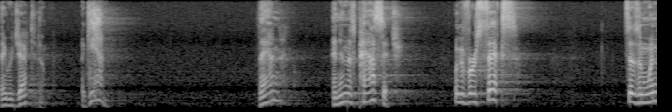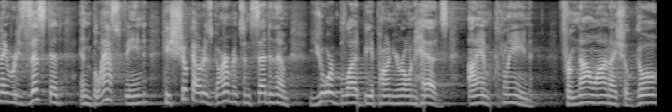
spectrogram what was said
they rejected him again. Then, and in this passage, look at verse 6 says, And when they resisted and blasphemed, he shook out his garments and said to them, Your blood be upon your own heads. I am clean. From now on, I shall go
